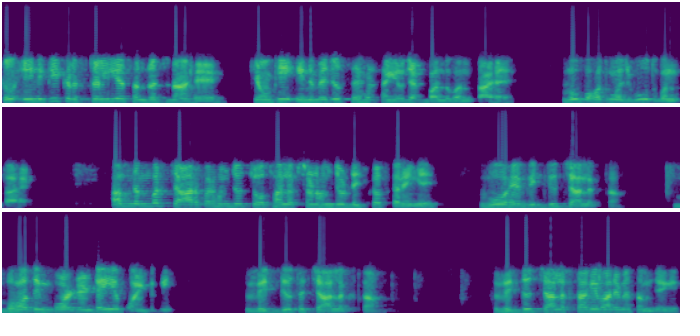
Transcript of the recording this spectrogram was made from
तो इनकी क्रिस्टलीय संरचना है, क्योंकि इनमें जो सह संयोजक बंद बनता है वो बहुत मज़बूत बनता है। अब नंबर चार पर हम जो चौथा लक्षण हम जो डिस्कस करेंगे, वो है विद्युत चालकता। बहुत इंपॉर्टेंट है ये पॉइंट भी। विद्युत चालकता। विद्युत चालकता के बारे में समझेंगे।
